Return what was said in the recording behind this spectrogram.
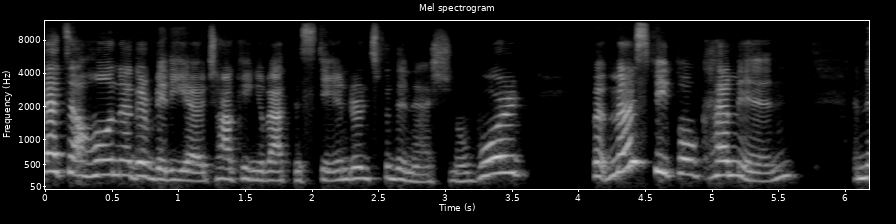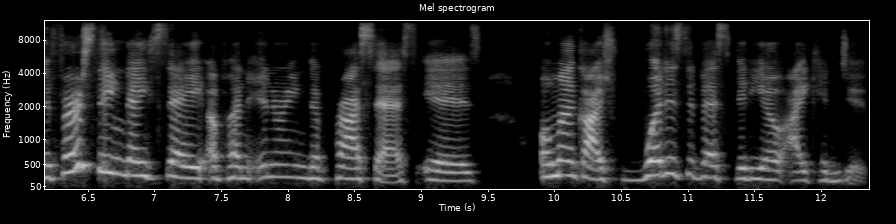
That's a whole nother video talking about the standards for the national board. But most people come in and the first thing they say upon entering the process is, oh my gosh, what is the best video I can do?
